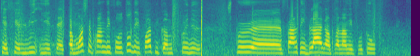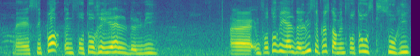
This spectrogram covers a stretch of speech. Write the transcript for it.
qu'est-ce que lui, il était. Comme moi, je peux prendre des photos des fois, puis comme je peux, je peux euh, faire des blagues en prenant mes photos. Mais c'est pas une photo réelle de lui. Euh, une photo réelle de lui, c'est plus comme une photo où il sourit.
